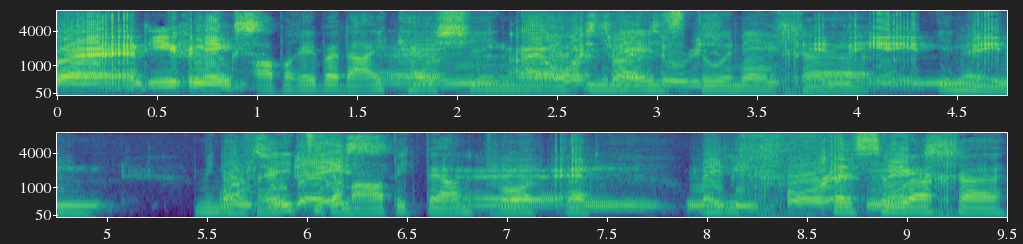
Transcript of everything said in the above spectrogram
uh, the evenings. Aber eben Um, iCaching, I äh, tue ich äh, in, in, in, in meiner Freizeit am Abend uh, beantworten. Und ich versuche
